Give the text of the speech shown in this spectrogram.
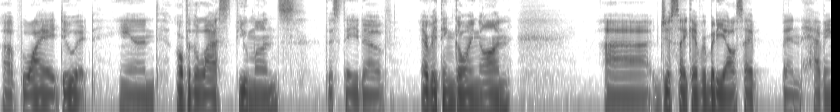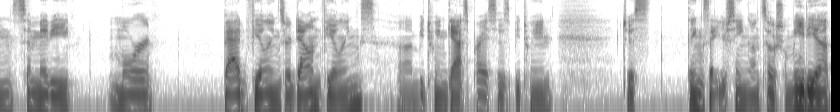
of why I do it. And over the last few months, the state of everything going on, uh, just like everybody else, I've been having some maybe more bad feelings or down feelings uh, between gas prices, between just things that you're seeing on social media.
